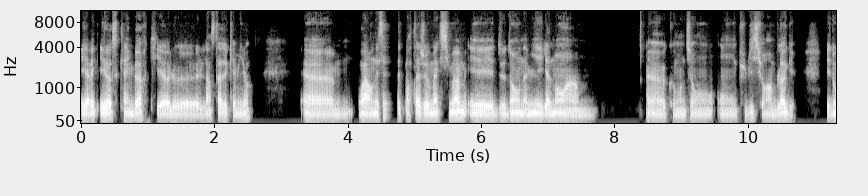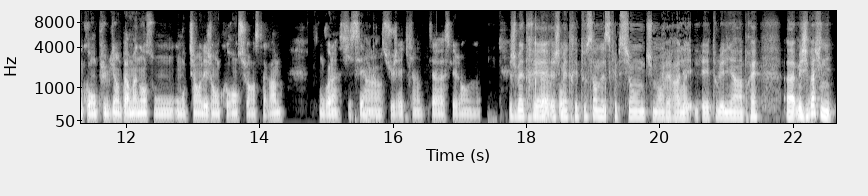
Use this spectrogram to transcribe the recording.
et, avec EOS Climber, qui est l'Insta de Camilo. ouais, on essaie de partager au maximum. Et dedans, on a mis également un. comment dire, on, publie sur un blog. Et donc, on publie en permanence, on, tient les gens au courant sur Instagram. Donc voilà, si c'est un sujet qui intéresse les gens. Je mettrai, je mettrai tout ça en description. Tu m'enverras les, tous les liens après. mais j'ai pas fini.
